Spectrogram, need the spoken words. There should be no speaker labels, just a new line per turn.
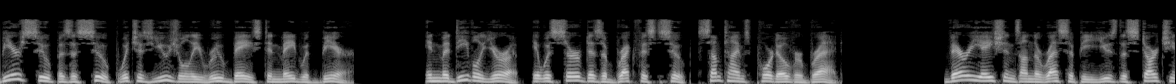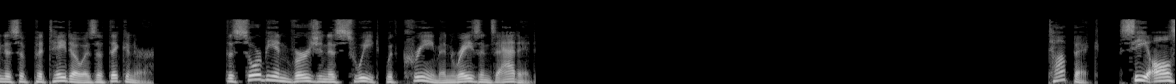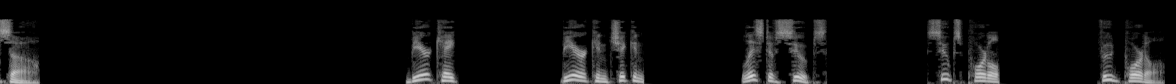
Beer soup is a soup which is usually roux-based and made with beer. In medieval Europe, it was served as a breakfast soup, sometimes poured over bread. Variations on the recipe use the starchiness of potato as a thickener. The Sorbian version is sweet, with cream and raisins added. See also Beer cake Beer can chicken List of soups Soups portal Food portal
